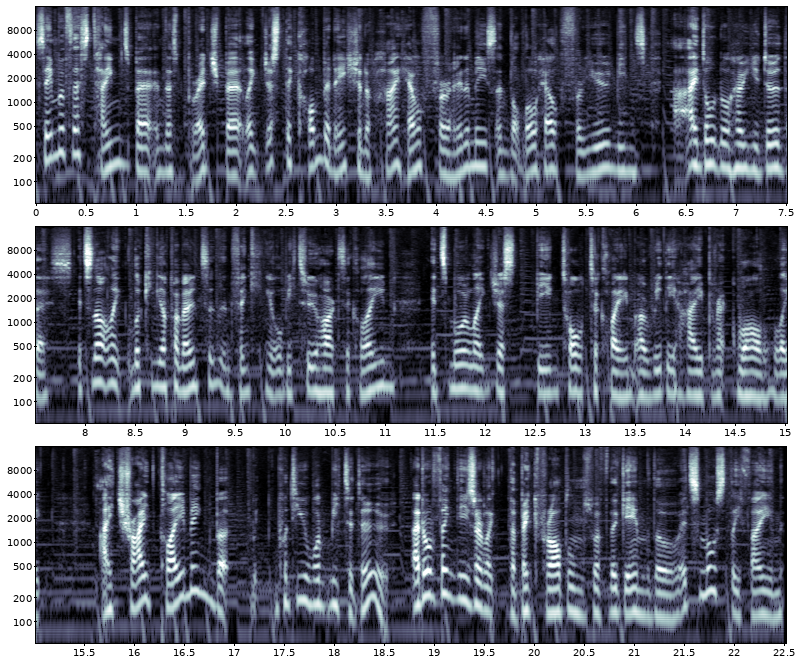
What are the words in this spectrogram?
Same with this times bit and this bridge bit, like just the combination of high health for enemies and the low health for you means I don't know how you do this. It's not like looking up a mountain and thinking it'll be too hard to climb, it's more like just being told to climb a really high brick wall, like I tried climbing, but what do you want me to do? I don't think these are like the big problems with the game though, it's mostly fine,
